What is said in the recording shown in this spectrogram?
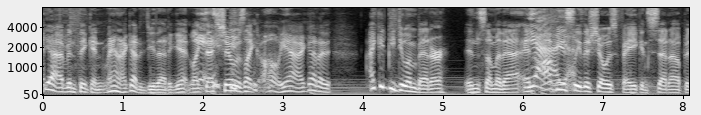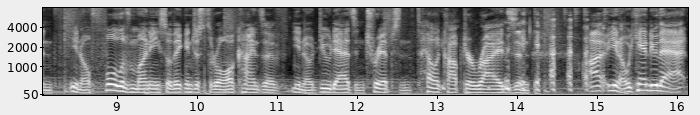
Yeah, I've been thinking, man, I got to do that again. Like, that show was like, oh, yeah, I got to, I could be doing better in some of that. And Yeah, obviously, the show is fake and set up and, you know, full of money. So they can just throw all kinds of, you know, doodads and trips and helicopter rides. And, uh, you know, we can't do that.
